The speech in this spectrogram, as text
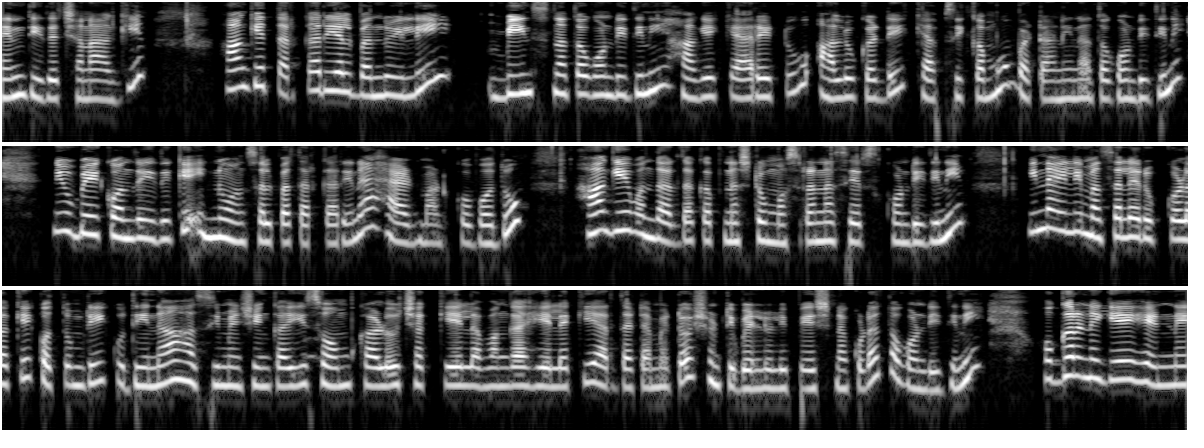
ನೆಂದಿದೆ ಚೆನ್ನಾಗಿ. ಹಾಗೆ ತರಕಾರಿಯಲ್ಲಿ ಬಂದು ಇಲ್ಲಿ ಬೀನ್ಸ್ನ ತೊಗೊಂಡಿದ್ದೀನಿ, ಹಾಗೆ ಕ್ಯಾರೆಟು, ಆಲೂಗಡ್ಡೆ, ಕ್ಯಾಪ್ಸಿಕಮ್ಮು, ಬಟಾಣಿನ ತೊಗೊಂಡಿದ್ದೀನಿ. ನೀವು ಬೇಕು ಅಂದರೆ ಇದಕ್ಕೆ ಇನ್ನೂ ಒಂದು ಸ್ವಲ್ಪ ತರಕಾರಿನ ಆ್ಯಡ್ ಮಾಡ್ಕೋಬೋದು. ಹಾಗೆ ಒಂದು ಅರ್ಧ ಕಪ್ನಷ್ಟು ಮೊಸರನ್ನ ಸೇರಿಸ್ಕೊಂಡಿದ್ದೀನಿ. ಇನ್ನು ಇಲ್ಲಿ ಮಸಾಲೆ ರುಬ್ಕೊಳ್ಳೋಕ್ಕೆ ಕೊತ್ತಂಬರಿ, ಪುದೀನ, ಹಸಿಮೆಣಸಿನ್ಕಾಯಿ, ಸೋಂಕಾಳು, ಚಕ್ಕೆ, ಲವಂಗ, ಏಲಕ್ಕಿ, ಅರ್ಧ ಟೊಮೆಟೊ, ಶುಂಠಿ ಬೆಳ್ಳುಳ್ಳಿ ಪೇಸ್ಟ್ನ ಕೂಡ ತೊಗೊಂಡಿದ್ದೀನಿ. ಒಗ್ಗರಣೆಗೆ ಎಣ್ಣೆ,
